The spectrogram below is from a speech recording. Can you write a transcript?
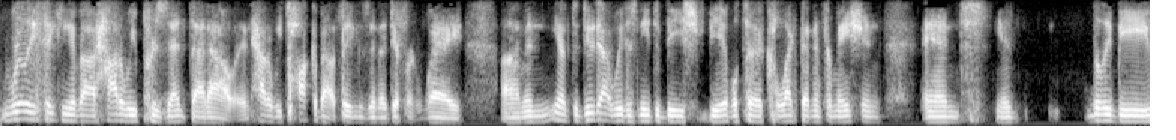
really thinking about how do we present that out and how do we talk about things in a different way. Um, and you know to do that, we just need to be be able to collect that information and you know really be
